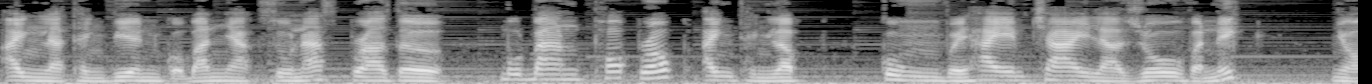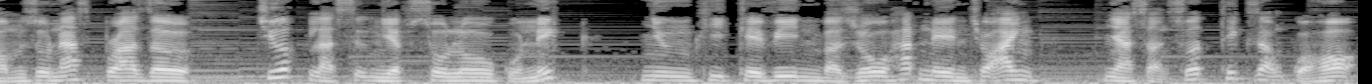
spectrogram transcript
Anh là thành viên của ban nhạc Jonas Brothers, một ban pop rock anh thành lập cùng với hai em trai là Joe và Nick. Nhóm Jonas Brothers trước là sự nghiệp solo của Nick, nhưng khi Kevin và Joe hát nền cho anh, nhà sản xuất thích giọng của họ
